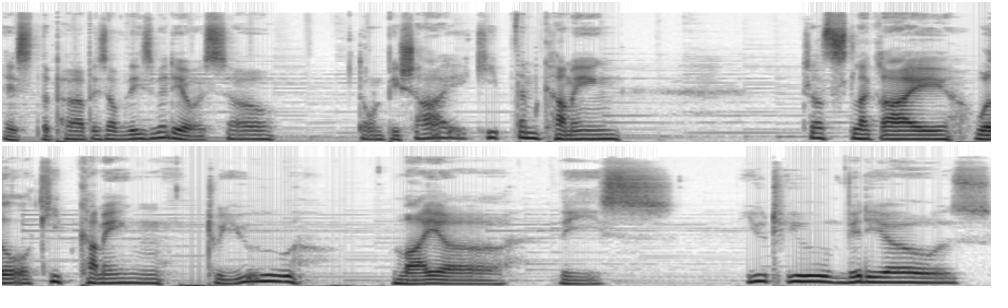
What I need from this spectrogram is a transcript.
is the purpose of these videos, so don't be shy, keep them coming, just like I will keep coming to you via these YouTube videos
